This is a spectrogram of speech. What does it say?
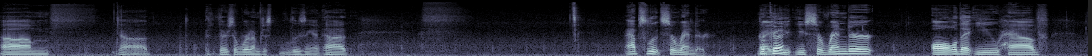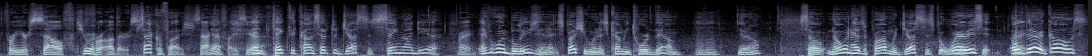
Um, uh, there's a word I'm just losing it. Uh, absolute surrender. Right? Okay. You, you surrender all that you have for yourself Sure. for others. Sacrifice. Sacrifice, yeah. And take the concept of justice. Same idea. Right. Everyone believes in it, especially when it's coming toward them. hmm You know. So no one has a problem with justice, but where Right. is it? Oh, Right. there it goes.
